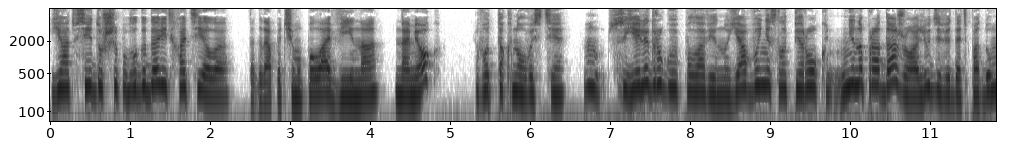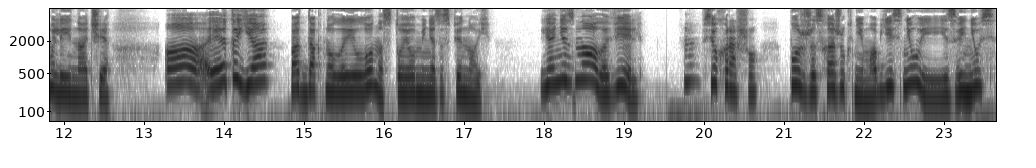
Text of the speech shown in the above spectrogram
Я от всей души поблагодарить хотела». «Тогда почему половина? Намек?» «Вот так новости. Съели другую половину. Я вынесла пирог не на продажу, а люди, видать, подумали иначе». «А, это я!» поддакнула Илона, стоя у меня за спиной. «Я не знала, Вель». «Все хорошо. Позже схожу к ним, объясню и извинюсь».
